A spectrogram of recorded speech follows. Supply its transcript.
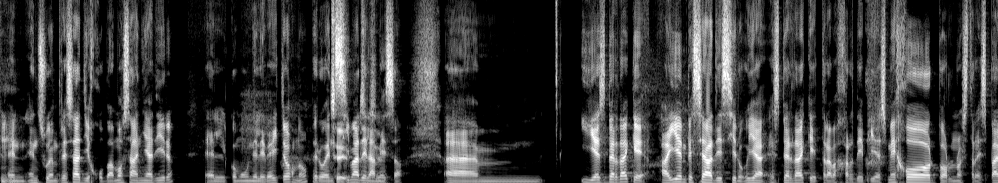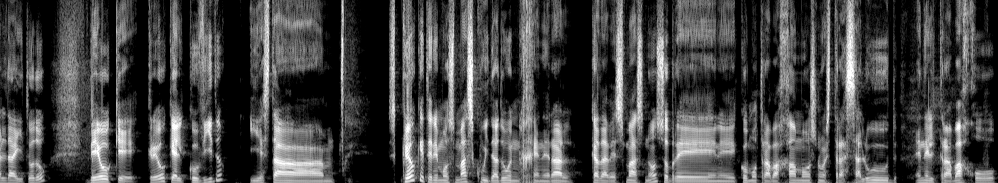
en, su empresa dijo, vamos a añadir el, como un elevator, ¿no? Pero encima de la mesa. y es verdad que ahí empecé a decir, oye, es verdad que trabajar de pie es mejor por nuestra espalda y todo. Veo que creo que el COVID y esta... Creo que tenemos más cuidado en general cada vez más, ¿no? Sobre eh, cómo trabajamos, nuestra salud en el trabajo,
